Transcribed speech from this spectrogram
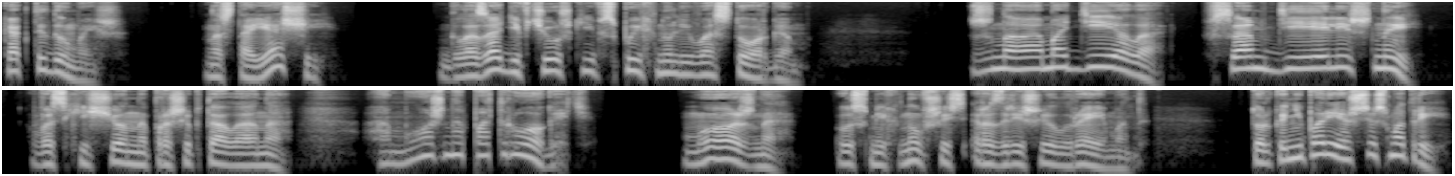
«Как ты думаешь, настоящий?» Глаза девчушки вспыхнули восторгом. «Знамо дело, в самом делешный», — восхищенно прошептала она. «А можно потрогать?» «Можно», — усмехнувшись, разрешил Реймонд. «Только не порежься, смотри».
